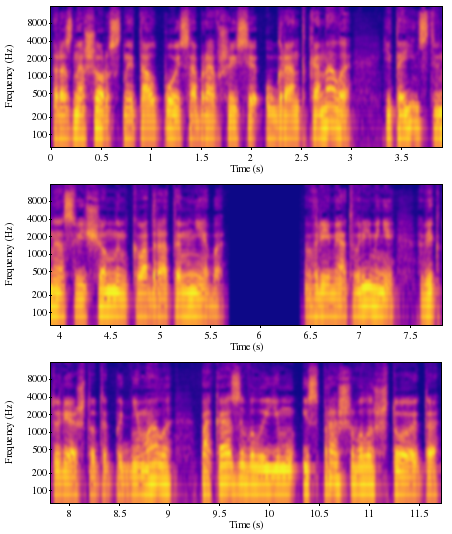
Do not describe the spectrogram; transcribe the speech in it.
разношерстной толпой, собравшейся у Гранд-канала и таинственно освещенным квадратом неба. Время от времени Виктория что-то поднимала, показывала ему и спрашивала, что это,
